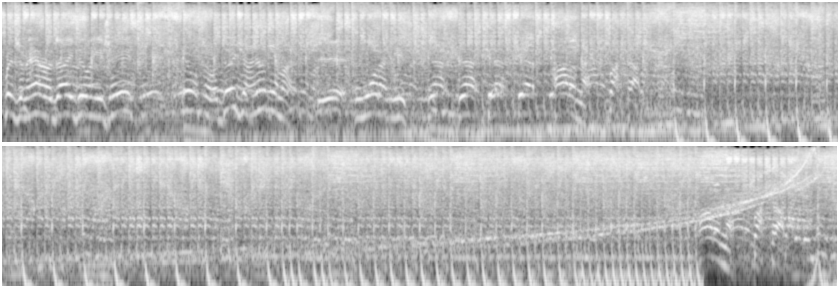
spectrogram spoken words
spends an hour a day doing his hair. You're also a DJ, aren't you, mate? Yeah. And why don't you get, get, get, get, pardon that, fuck up. Fuck up.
